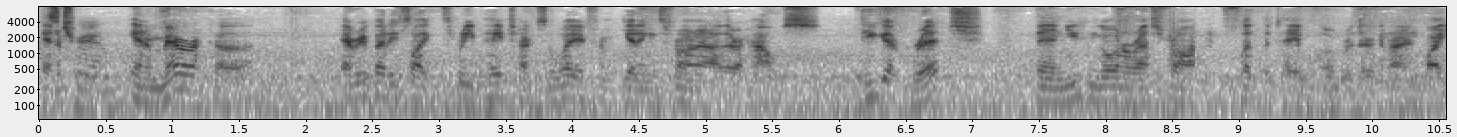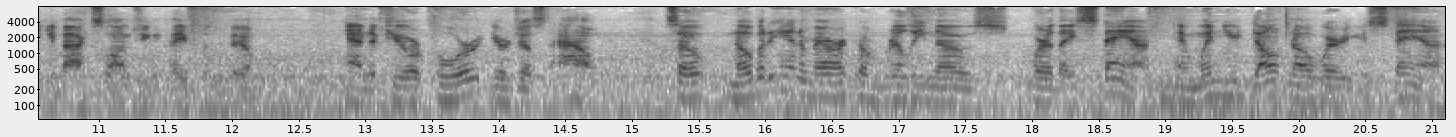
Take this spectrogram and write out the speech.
That's in, true. In America, everybody's like three paychecks away from getting thrown out of their house. If you get rich, then you can go in a restaurant and flip the table over. They're going to invite you back as long as you can pay for the bill. And if you are poor, you're just out. So nobody in America really knows where they stand. And when you don't know where you stand,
